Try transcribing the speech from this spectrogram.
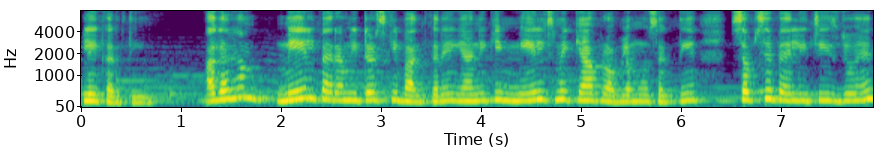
प्ले करती हैं। अगर हम मेल पैरामीटर्स की बात करें, यानी कि मेल्स में क्या प्रॉब्लम हो सकती है, सबसे पहली चीज़ जो है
